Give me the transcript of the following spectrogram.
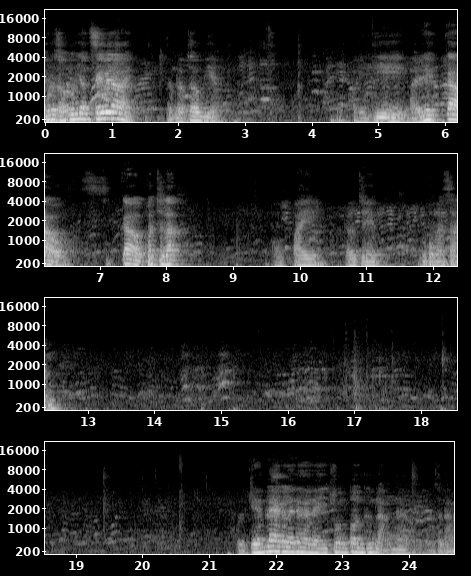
ผู้รักษาประตูยังเซฟไม่ได้สำหรับเจ้าเวียไปที่หมายเลขเก้าเก้าพัชระออกไปเราเจมส์มุพงษ์อาสัน เปิดเกมแรกกันเลยนะฮะในช่วงต้นครึ่งหลังนะสนาม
